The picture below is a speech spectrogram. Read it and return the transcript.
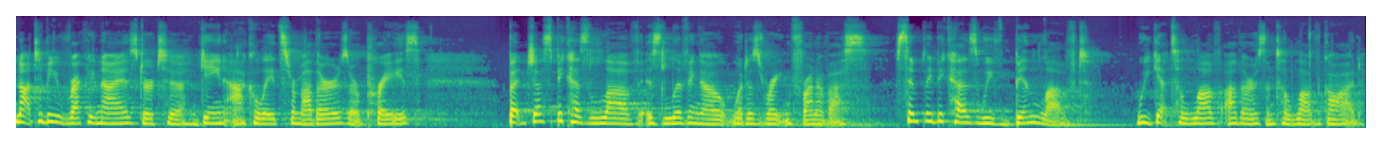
not to be recognized or to gain accolades from others or praise, but just because love is living out what is right in front of us. Simply because we've been loved, we get to love others and to love God.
